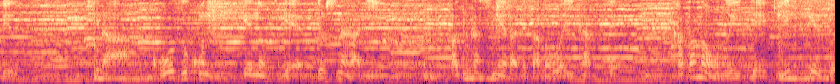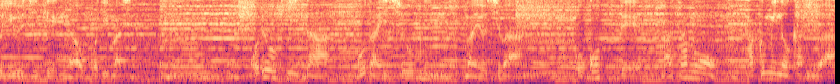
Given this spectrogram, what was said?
る吉良上野介義長に恥ずかしめられたのを怒って刀を抜いて切りつけるという事件が起こりました。これを聞いた五代将軍綱吉は怒って浅野匠の神は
